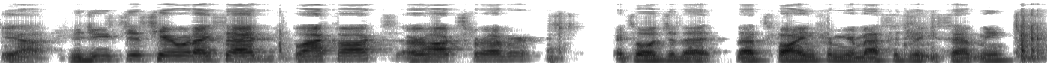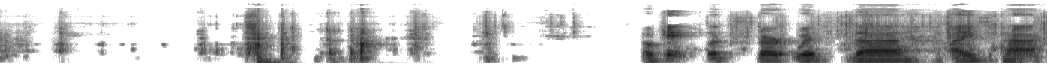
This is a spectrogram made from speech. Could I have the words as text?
Yeah. Did you just hear what I said, Blackhawks or Hawks Forever? I told you that that's fine from your message that you sent me. Okay, let's start with the ice pack.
